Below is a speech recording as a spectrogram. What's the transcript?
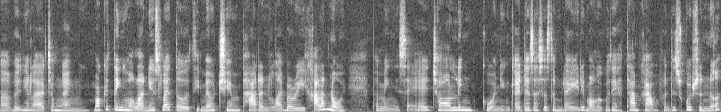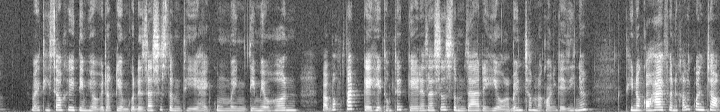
à, ví dụ như là trong ngành marketing hoặc là newsletter thì Mailchimp Pattern Library khá là nổi và mình sẽ cho link của những cái design system đấy để mọi người có thể tham khảo phần description nữa Vậy thì sau khi tìm hiểu về đặc điểm của Design System thì hãy cùng mình tìm hiểu hơn và bóc tách cái hệ thống thiết kế Design System ra để hiểu ở bên trong nó có những cái gì nhé. Thì nó có hai phần khá là quan trọng.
